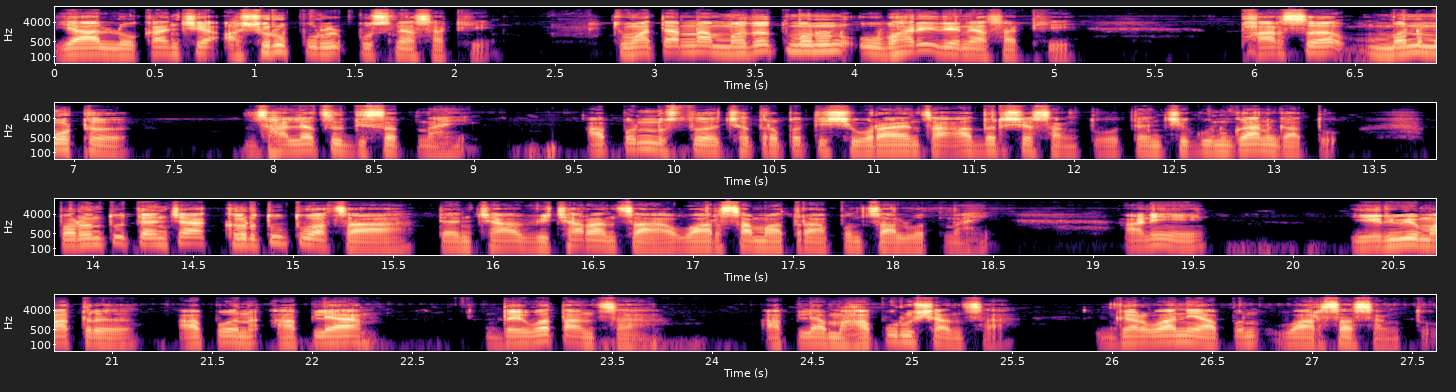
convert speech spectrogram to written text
या लोकांचे अश्रू पुर पुसण्यासाठी किंवा त्यांना मदत म्हणून उभारी देण्यासाठी फारसं मन मोठं झाल्याचं दिसत नाही. आपण नुसतं छत्रपती शिवरायांचा आदर्श सांगतो त्यांचे गुणगान गातो परंतु त्यांच्या कर्तृत्वाचा त्यांच्या विचारांचा वारसा मात्र आपण चालवत नाही. आणि एरवी मात्र आपण आपल्या दैवतांचा आपल्या महापुरुषांचा गर्वाने आपण वारसा सांगतो.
